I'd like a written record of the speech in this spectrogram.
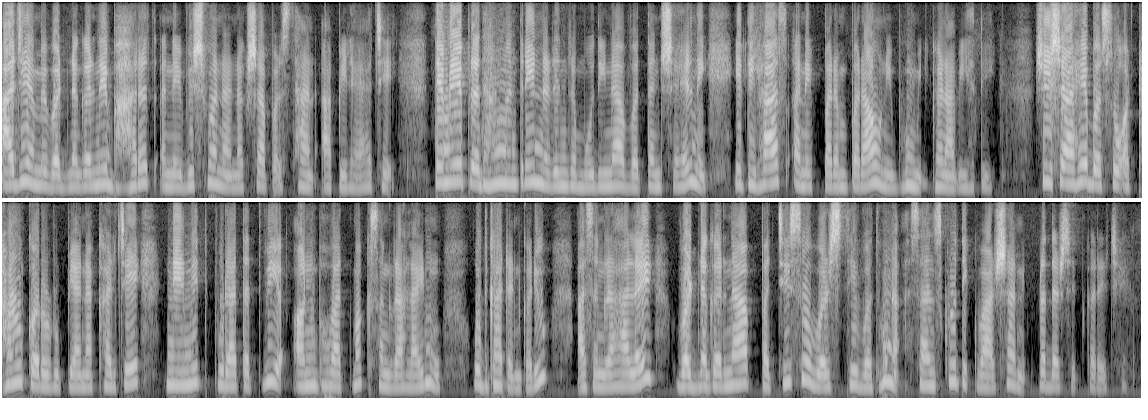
આજે અમે વડનગરને ભારત અને વિશ્વના નકશા પર સ્થાન આપી રહ્યા છે. તેમણે પ્રધાનમંત્રી નરેન્દ્ર મોદીના વતન શહેરને ઇતિહાસ અને પરંપરાઓની ભૂમિ ગણાવી હતી. શ્રી શાહે બસો અઠ્ઠાણું કરોડ રૂપિયાના ખર્ચે નિર્મિત પુરાતત્વીય અનુભવાત્મક સંગ્રહાલયનું ઉદઘાટન કર્યું. આ સંગ્રહાલય વડનગરના પચ્ચીસો વર્ષથી વધુના સાંસ્કૃતિક વારસાને પ્રદર્શિત કરે છે.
